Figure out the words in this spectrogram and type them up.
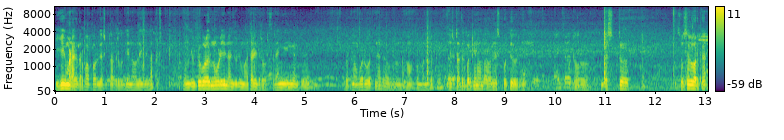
ಈಗೀಗ ಮಾಡಾಕತ್ತಾರ ಪಾಪ ಅವ್ರಿಗೆ ಅಷ್ಟು ಅದ್ರ ಬಗ್ಗೆ ನಾಲೆಜ್ ಇಲ್ಲ ನಮ್ದು ಯೂಟ್ಯೂಬ್ ಒಳಗೆ ನೋಡಿ ನನ್ನ ಜೋಡಿ ಮಾತಾಡಿದ್ರು ಅವ್ರು ಸರ್, ಹೆಂಗೆ ಹಿಂಗೆ ಅಂತೇಳಿ. ಇವತ್ತು ನಾವು ಬರುವ ಹೊತ್ನಾಗ ಅವರು ನಾವು ತೊಗೊಂಡು ಜಸ್ಟ್ ಅದ್ರ ಬಗ್ಗೆ ಒಂದು ಅವೇರ್ನೆಸ್ ಕೊಟ್ಟಿವಿ ಅವ್ರಿಗೆ. ಬಟ್ ಅವರು ಬೆಸ್ಟ್ ಸೋಷಲ್ ವರ್ಕರ್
